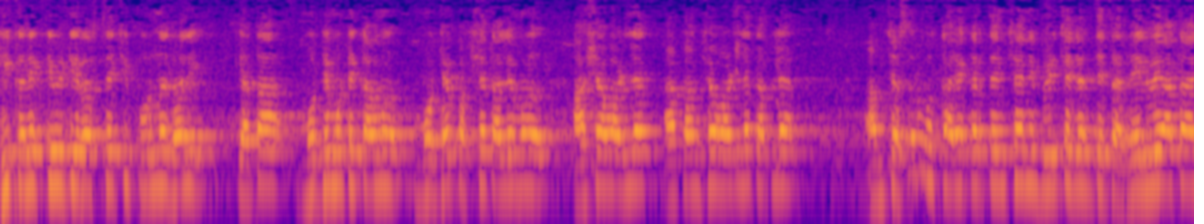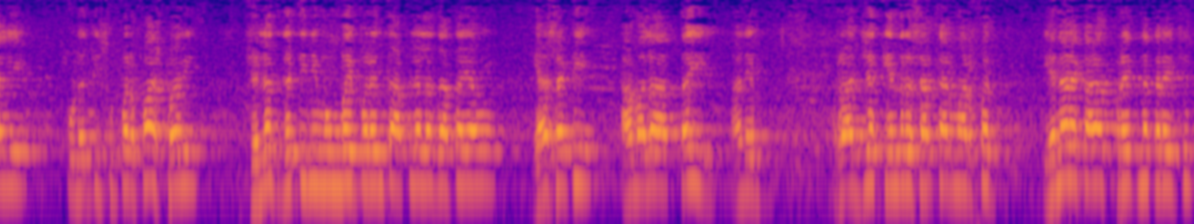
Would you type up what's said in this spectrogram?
ही कनेक्टिव्हिटी रस्त्याची पूर्ण झाली की आता मोठे मोठे कामं मोठ्या पक्षात आल्यामुळं आशा वाढल्यात आकांक्षा वाढल्यात आपल्या. आमच्या सर्व कार्यकर्त्यांच्या आणि बीडच्या जनतेचा रेल्वे आता आली पुढे ती सुपरफास्ट व्हावी. जलद गतीने मुंबईपर्यंत आपल्याला जाता यावं. यासाठी आम्हाला ताई आणि राज्य केंद्र सरकारमार्फत येणाऱ्या काळात प्रयत्न करायचे.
